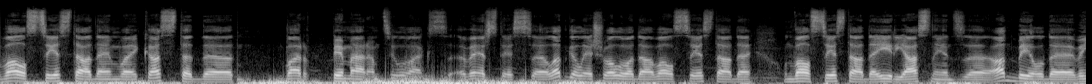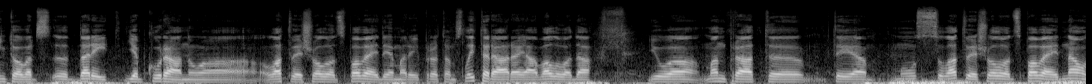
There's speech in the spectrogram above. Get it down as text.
valsts iestādēm vai kas, tad uh, var, piemēram, cilvēks vērsties uh, latviešu valodā valsts iestādē, un valsts iestādē ir jāsniedz uh, atbildē. Viņi to var darīt jebkurā no latviešu valodas paveidiem, arī, protams, literārajā valodā. Jo, manuprāt, tie mūsu latviešu valodas paveidi nav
